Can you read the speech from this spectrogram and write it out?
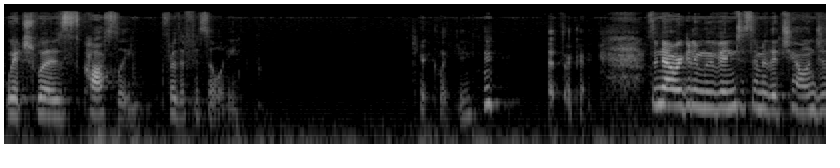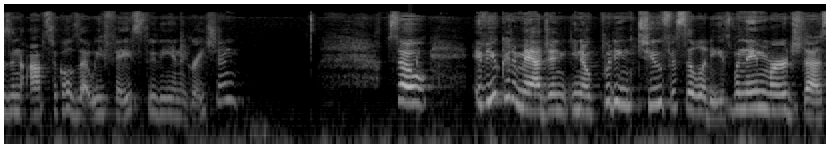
which was costly for the facility. You're clicking. That's okay. So now we're going to move into some of the challenges and obstacles that we face through the integration. So if you could imagine, you know, putting two facilities, when they merged us,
